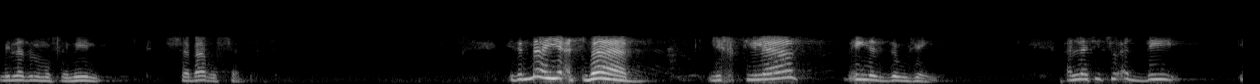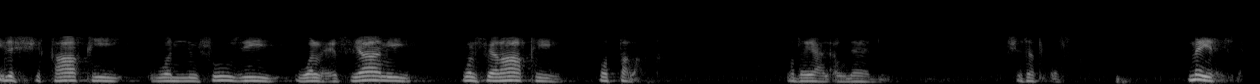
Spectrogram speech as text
من لدى المسلمين الشباب والشابات. إذا ما هي أسباب الاختلاف بين الزوجين التي تؤدي إلى الشقاق والنشوز والعصيان والفراق والطلاق؟ وضياع الأولاد وشتات الأسرة. ما هي الأسباب؟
